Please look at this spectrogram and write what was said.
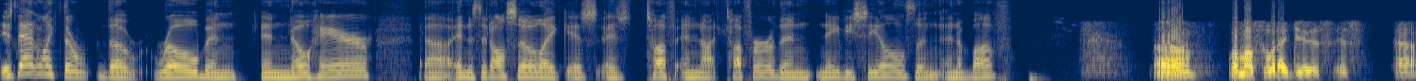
is that like the the robe and and no hair? Uh, and is it also like as as tough and not tougher than Navy SEALs and and above? Um, well, most of what I do is is uh,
